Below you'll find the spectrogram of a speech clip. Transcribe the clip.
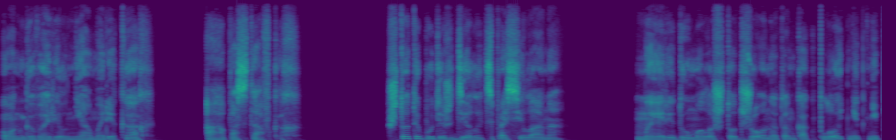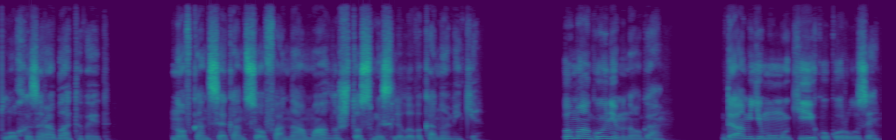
Он говорил не о моряках, а о поставках. «Что ты будешь делать?» — спросила она. Мэри думала, что Джонатан, как плотник, неплохо зарабатывает. Но в конце концов она мало что смыслила в экономике. «Помогу немного. Дам ему муки и кукурузы».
